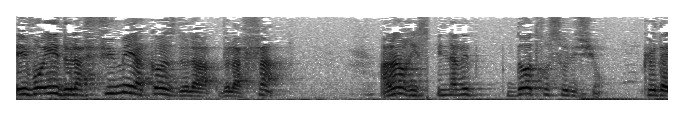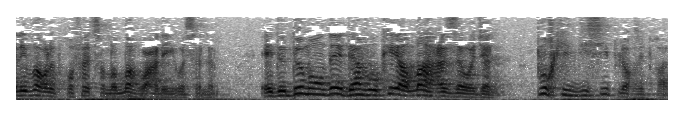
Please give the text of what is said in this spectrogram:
et voyait de la fumée à cause de la, faim. Alors il n'avait d'autre solution que d'aller voir le prophète sallallahu alayhi wa sallam et de demander d'invoquer Allah azza wa pour qu'il dissipe leurs épreuves.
